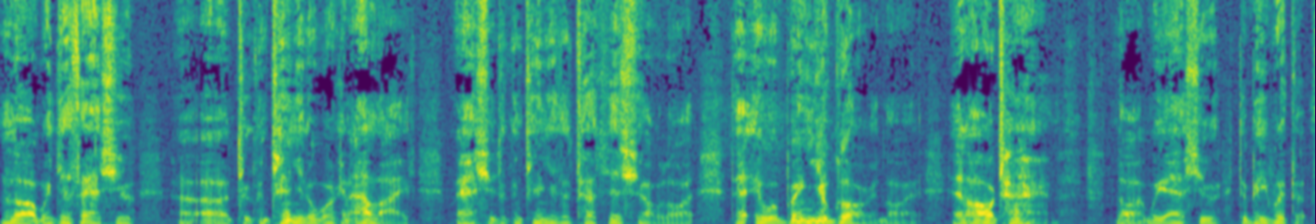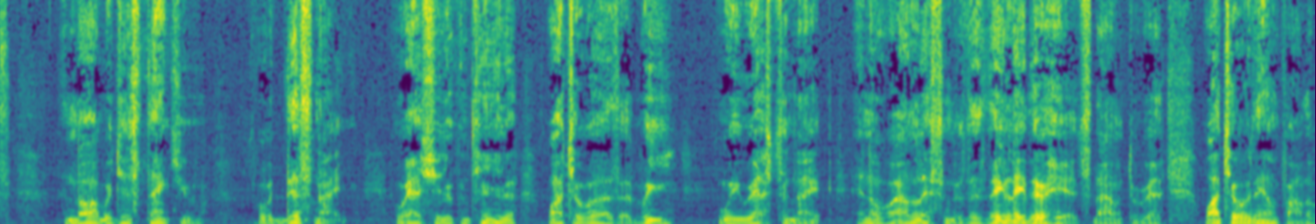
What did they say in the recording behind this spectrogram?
Lord, we just ask you uh, uh, to continue to work in our lives. We ask you to continue to touch this show, Lord, that it will bring you glory, Lord, at all times. Lord, we ask you to be with us. And Lord, we just thank you for this night. We ask you to continue to watch over us as we, we rest tonight and oh, over our listeners as they lay their heads down to rest. Watch over them, Father.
